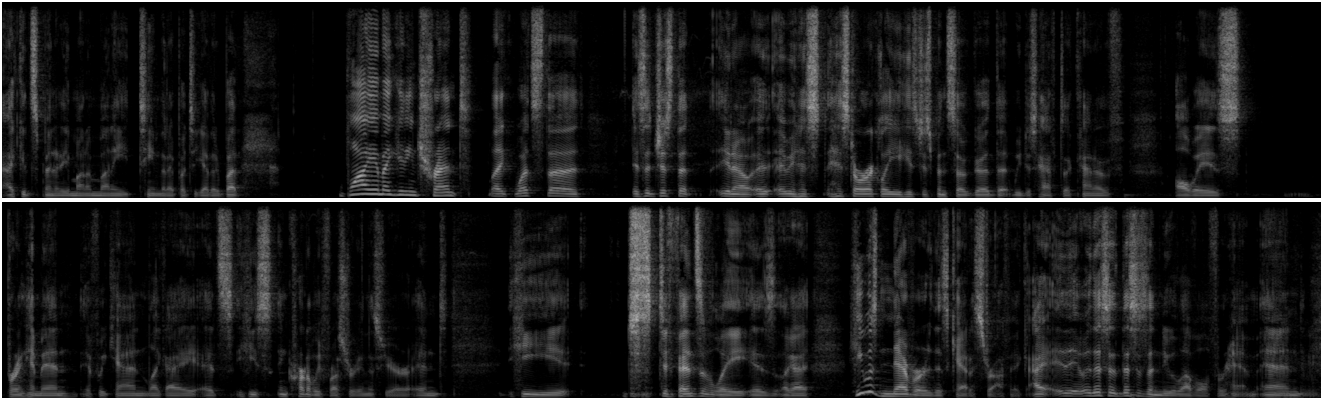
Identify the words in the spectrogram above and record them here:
I could spend any amount of money team that I put together, but why am I getting Trent? Like, what's the? Is it just that you know? I, mean, his, historically, he's just been so good that we just have to kind of always bring him in if we can. Like, I, it's he's incredibly frustrating this year, and he just defensively is like a. He was never this catastrophic. I it- this is this is a new level for him, and.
